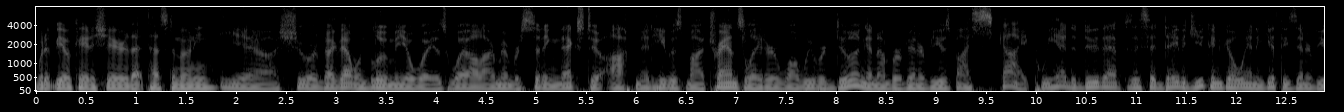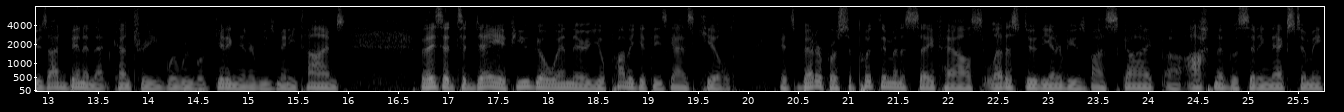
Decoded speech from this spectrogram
Would it be okay to share that testimony? Yeah, sure. In fact, that one blew me away as well. I remember sitting next to Ahmed. He was my translator while we were doing a number of interviews by Skype. We had to do that because they said, David, you can go in and get these interviews. I'd been in that country where we were getting the interviews many times. But they said, today, if you go in there, you'll probably get these guys killed. It's better for us to put them in a safe house. Let us do the interviews by Skype. Uh, Ahmed was sitting next to me.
